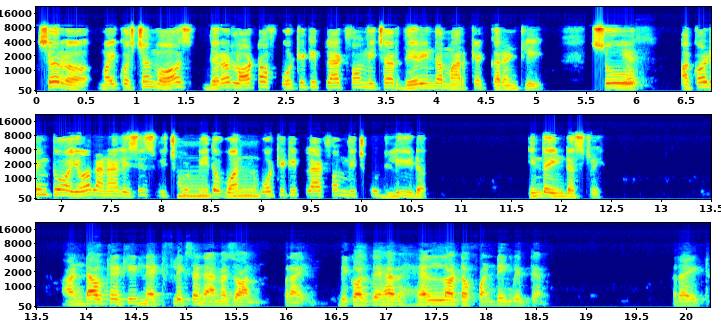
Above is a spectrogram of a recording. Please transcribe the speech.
Sir, uh, my question was there are a lot of OTT platform which are there in the market currently. So, yes according to your analysis, which could be the one OTT platform which could lead in the industry? undoubtedly netflix and amazon prime because they have a hell lot of funding with them. Right?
